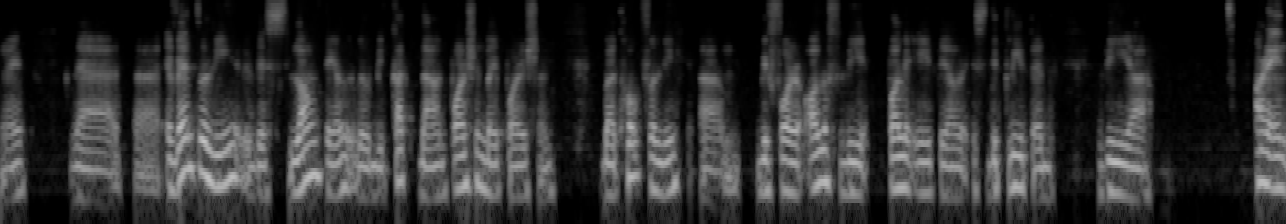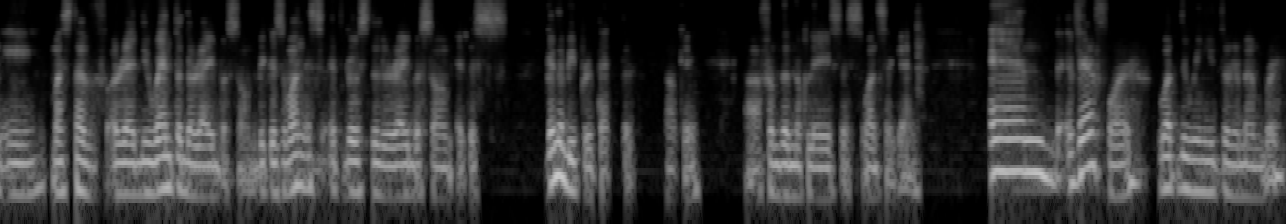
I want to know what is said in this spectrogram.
right? That uh, eventually this long tail will be cut down portion by portion, but hopefully um, before all of the poly-A tail is depleted, the RNA must have already went to the ribosome because once it goes to the ribosome, it is going to be protected, okay, uh, from the nucleases once again. And therefore, what do we need to remember?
